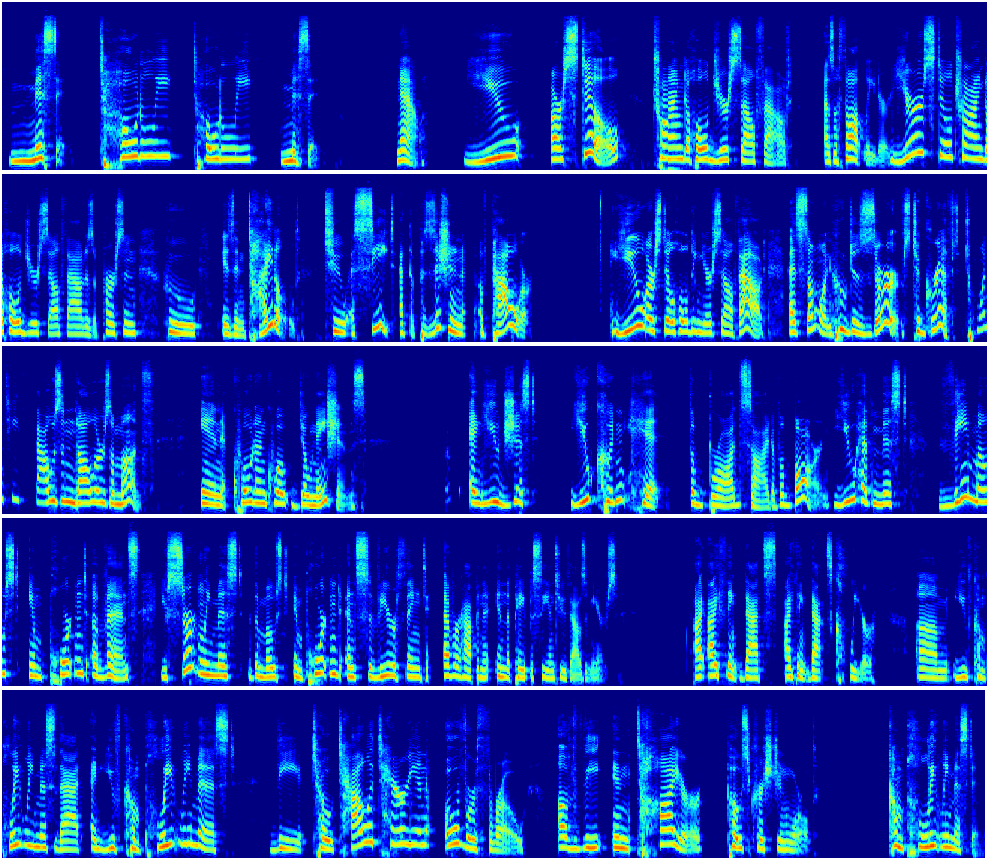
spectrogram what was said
Miss it. Totally, totally miss it. Now, you are still trying to hold yourself out as a thought leader. You're still trying to hold yourself out as a person who is entitled to a seat at the position of power, you are still holding yourself out as someone who deserves to grift $20,000 a month in quote unquote donations. And you just, you couldn't hit the broadside of a barn. You have missed the most important events—you've certainly missed the most important and severe thing to ever happen in the papacy in 2000 years. I, I think that's I think that's clear. Um, you've completely missed that, and you've completely missed the totalitarian overthrow of the entire post-Christian world. Completely missed it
